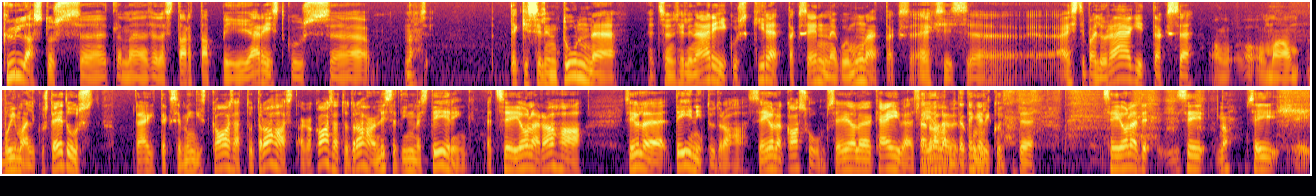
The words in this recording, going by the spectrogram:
küllastus, ütleme sellest startup'i ärist, kus noh tekkis selline tunne, et see on selline äri, kus kiretakse enne kui munetakse, ehk siis äh, hästi palju räägitakse oma võimalikust edust. räägitakse mingist kaasatud rahast, aga kaasatud raha on lihtsalt investeering, et see ei ole raha see ei ole teenitud raha, see ei ole kasum, see ei ole käive, see ei raha, ole tegelikult, see ei ole, see noh, see ei,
